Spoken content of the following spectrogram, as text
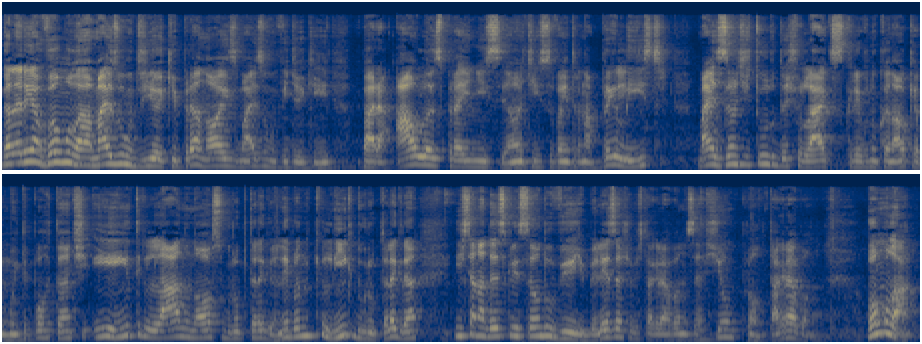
Galerinha, vamos lá, mais um dia aqui para nós, mais um vídeo aqui para aulas para iniciante. Isso vai entrar na playlist. Mas antes de tudo, deixa o like, se inscreva no canal que é muito importante e entre lá no nosso grupo Telegram. Lembrando que o link do grupo Telegram está na descrição do vídeo, beleza? Deixa eu ver se está gravando certinho. Pronto, tá gravando. Vamos lá.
